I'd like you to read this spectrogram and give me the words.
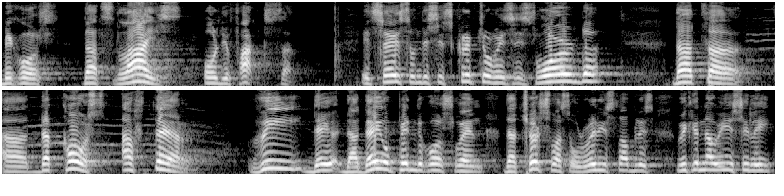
Because that's lies, all the facts. It says on this scripture, which is his word, that uh, uh, that caused after the day, the day of Pentecost when the church was already established, we can now easily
